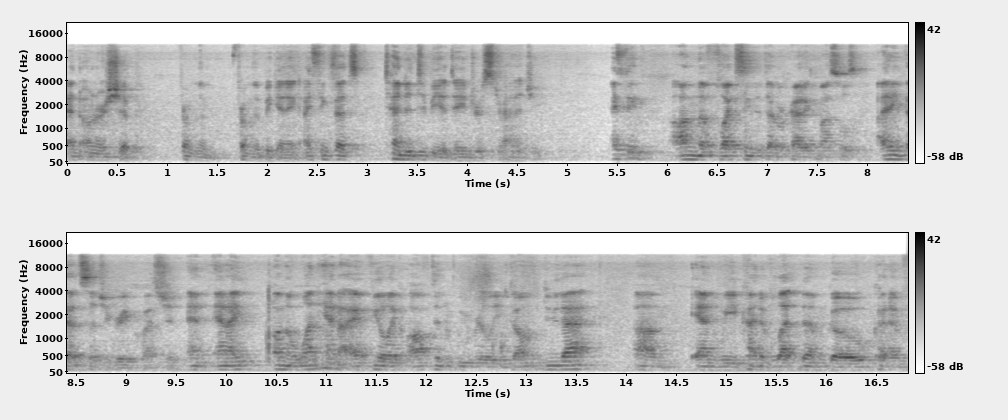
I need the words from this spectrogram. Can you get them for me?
and ownership from the, from the beginning. I think that's tended to be a dangerous strategy. I think on the flexing the democratic muscles, I think that's such a great question. And, and I, on the one hand, I feel like often we really don't do that. Um, and we kind of let them go kind of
